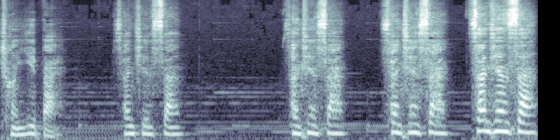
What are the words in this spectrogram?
乘一百，三千三，三千三，三千三，三千三。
